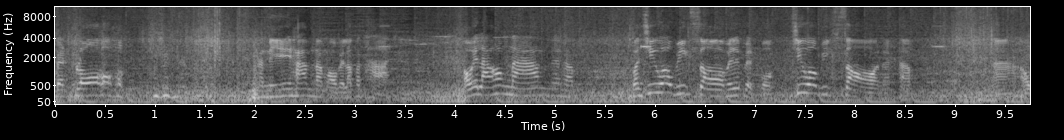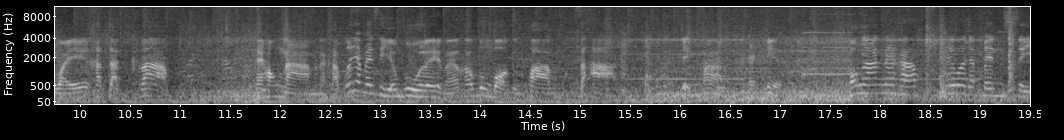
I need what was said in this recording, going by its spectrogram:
เป็นโปรอันนี้ห้ามนำเอาไปรับประทาน เอาไว้ล้างห้องน้ำนะครับ มันชื่อว่าวิกซอไม่ใช่เป็ดโปรชื่อว่าวิกซอนะครับอ่าเอาไว้ขจัดคราบในห้องน้ำนะครับ ก็จะเป็นสีชมพูเลยเห็นไหมเขาบ่งบอกถึงความสะอาดเจ๋งมากแพ็กเกจเพราะงั้นนะครับ ไม่ว่าจะเป็นสี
